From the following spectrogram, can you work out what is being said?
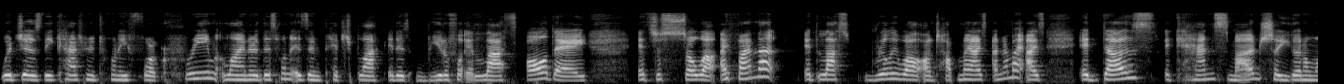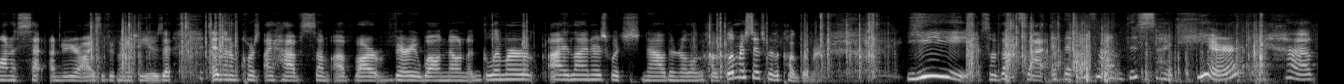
which is the Cashmere 24 Cream Liner. This one is in pitch black. It is beautiful. It lasts all day. It's just so well. I find that it lasts really well on top of my eyes. Under my eyes, it does, it can smudge, so you're going to want to set under your eyes if you're going to use it. And then, of course, I have some of our very well-known Glimmer eyeliners, which now they're no longer called Glimmer Sticks, but they're called Glimmer. Yeah, so that's that. And then over on this side here, I have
